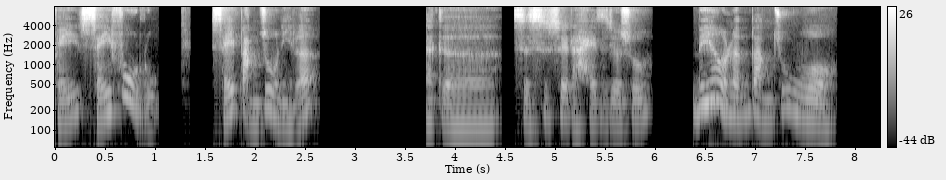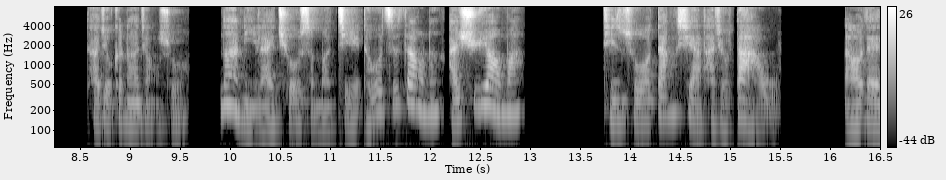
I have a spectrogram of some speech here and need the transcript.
谁谁缚虏？谁绑住你了？”那个十四岁的孩子就说：“没有人绑住我。”他就跟他讲说：“那你来求什么解脱之道呢？还需要吗？”听说当下他就大悟，然后在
